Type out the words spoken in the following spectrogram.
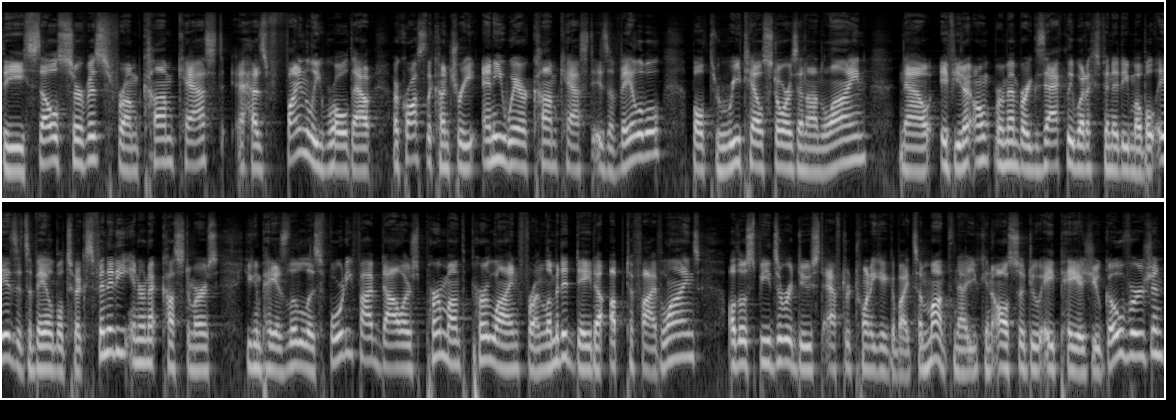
The cell service from Comcast has finally rolled out across the country anywhere Comcast is available, both through retail stores and online. Now, if you don't remember exactly what Xfinity Mobile is, it's available to Xfinity Internet customers. You can pay as little as $45 per month per line for unlimited data up to five lines, although speeds are reduced after 20 gigabytes a month. Now, you can also do a pay as you go version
